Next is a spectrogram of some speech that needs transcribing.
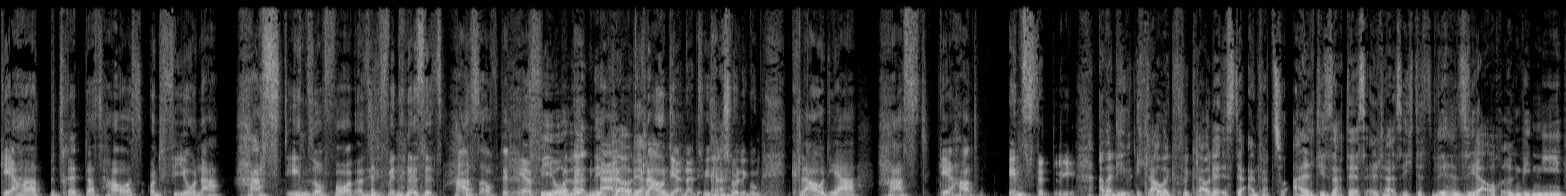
Gerhard betritt das Haus und Fiona hasst ihn sofort. Also ich finde, das ist Hass auf den ersten Fiona, nee, Claudia. Äh, Claudia natürlich, Entschuldigung. Claudia hasst Gerhard instantly. Aber die, ich glaube, für Claudia ist der einfach zu alt. Die sagt, der ist älter als ich. Das will sie ja auch irgendwie nie.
